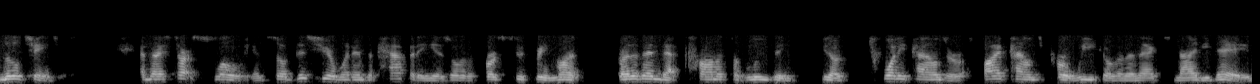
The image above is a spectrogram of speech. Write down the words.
little changes. And then I start slowly. And so this year, what ends up happening is over the first two, three months, rather than that promise of losing, you know, 20 pounds or five pounds per week over the next 90 days,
